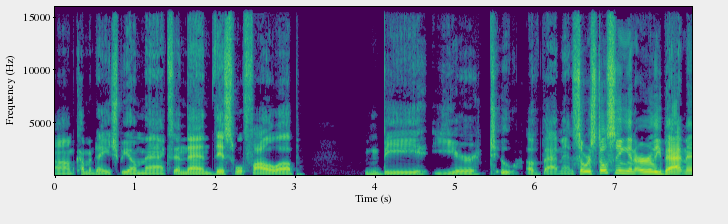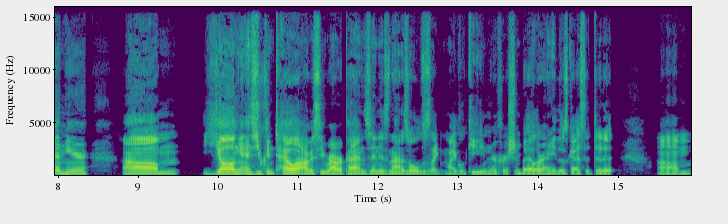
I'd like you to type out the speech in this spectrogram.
um, coming to HBO Max, and then this will follow up be year two of Batman. So we're still seeing an early Batman here. Um, young, as you can tell, obviously Robert Pattinson is not as old as like Michael Keaton or Christian Bale or any of those guys that did it. Um,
